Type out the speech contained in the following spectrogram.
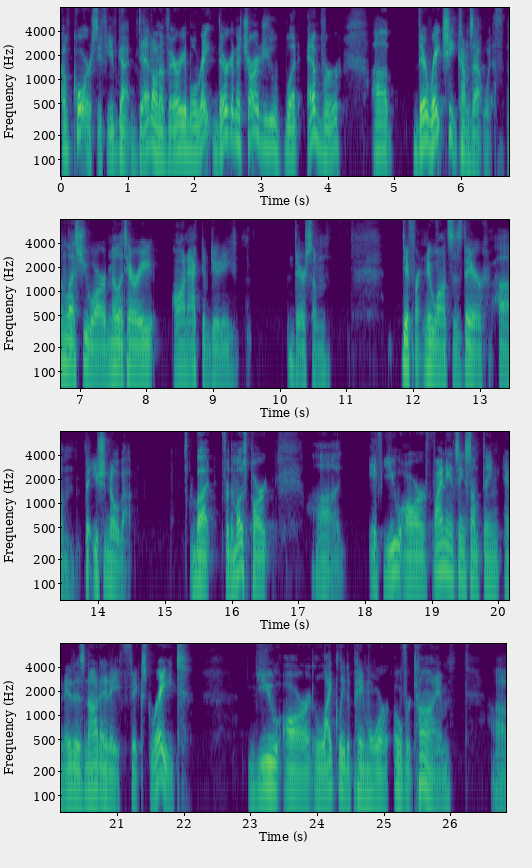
of course, if you've got debt on a variable rate, they're going to charge you whatever uh, their rate sheet comes out with, unless you are military on active duty. There's some different nuances there um, that you should know about. But for the most part, uh, if you are financing something and it is not at a fixed rate, you are likely to pay more over time uh,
